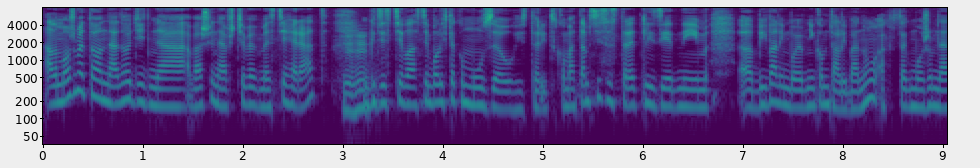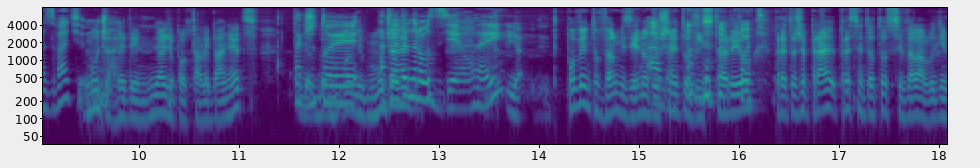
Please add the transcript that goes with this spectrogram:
Ale môžeme to nadhodiť na vašej návšteve v meste Herat, mm-hmm. kde ste vlastne boli v takom múzeu historickom a tam ste sa stretli s jedným uh, bývalým bojovníkom Talibanu, ak to tak môžem nazvať. Mujahedin, bol talibanec. Takže to je, Mujahedin, a to je ten rozdiel, hej? Ja, poviem to veľmi zjednodušene, tú históriu, pretože práve, presne toto si veľa ľudí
